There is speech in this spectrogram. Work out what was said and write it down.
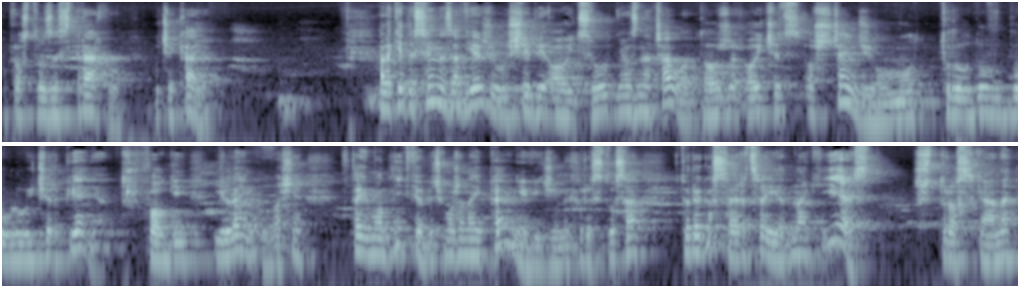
po prostu ze strachu uciekają. Ale kiedy syn zawierzył siebie ojcu, nie oznaczało to, że ojciec oszczędził mu trudów, bólu i cierpienia, trwogi i lęku. Właśnie w tej modlitwie być może najpełniej widzimy Chrystusa, którego serce jednak jest stroskane,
